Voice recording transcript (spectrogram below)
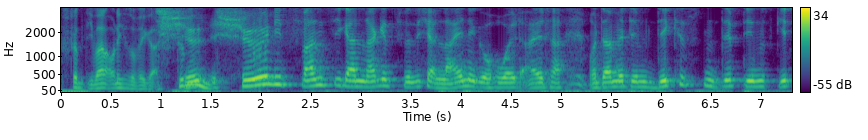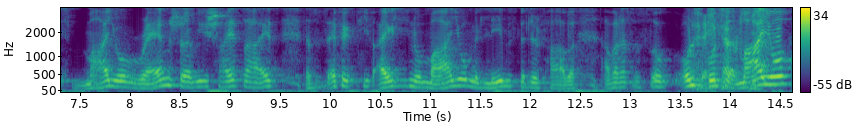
Stimmt, die waren auch nicht so vegan. Schön, schön die 20er Nuggets für sich alleine geholt, Alter. Und dann mit dem dickesten Dip, den es gibt, Mayo Ranch oder wie die Scheiße heißt. Das ist effektiv eigentlich nur Mayo mit Lebensmittelfarbe. Aber das ist so, und Butter. okay. Mayo,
